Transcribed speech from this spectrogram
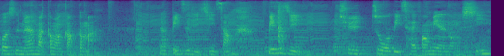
或者是没办法干嘛干干嘛，要逼自己记账，逼自己去做理财方面的东西。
